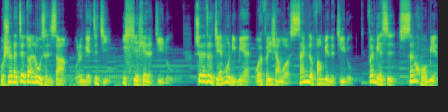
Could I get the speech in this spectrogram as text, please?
我希望在这段路程上，我能给自己一些些的记录。所以在这个节目里面，我会分享我三个方面的记录，分别是生活面，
